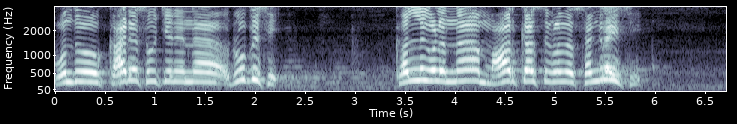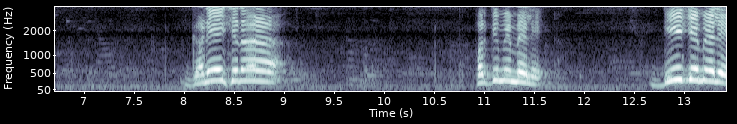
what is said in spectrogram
ಒಂದು ಕಾರ್ಯಸೂಚನೆಯನ್ನು ರೂಪಿಸಿ, ಕಲ್ಲುಗಳನ್ನು, ಮಾರ್ಕಾಸ್ತ್ರಗಳನ್ನು ಸಂಗ್ರಹಿಸಿ, ಗಣೇಶನ ಪ್ರತಿಮೆ ಮೇಲೆ ಡಿ ಜೆ ಮೇಲೆ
